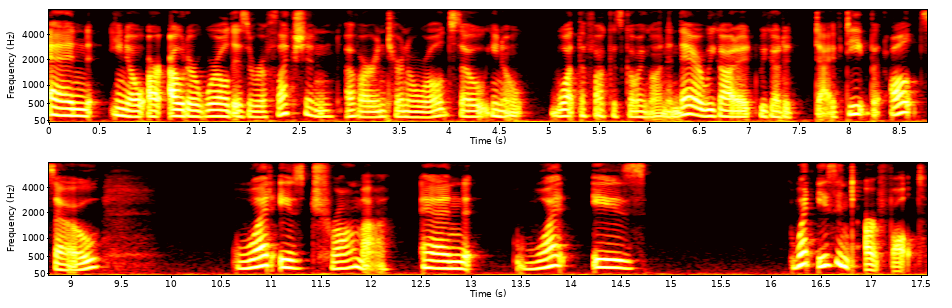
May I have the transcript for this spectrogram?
And you know our outer world is a reflection of our internal world. So you know what the fuck is going on in there? We got to we got to dive deep but also what is trauma? And what is what isn't our fault?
